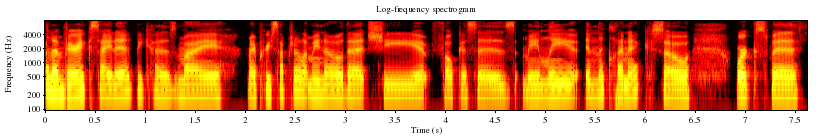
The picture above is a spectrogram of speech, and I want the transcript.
and I'm very excited because my my preceptor let me know that she focuses mainly in the clinic, so works with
